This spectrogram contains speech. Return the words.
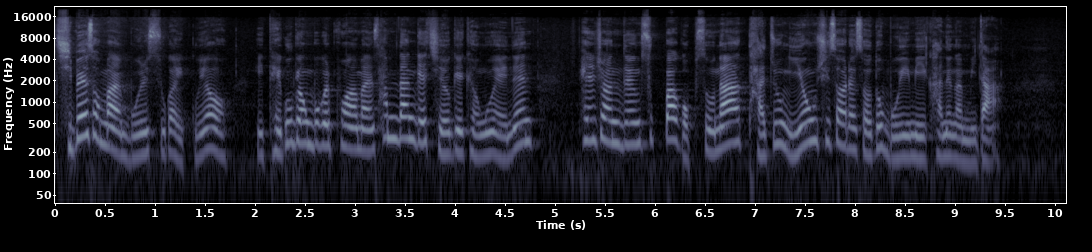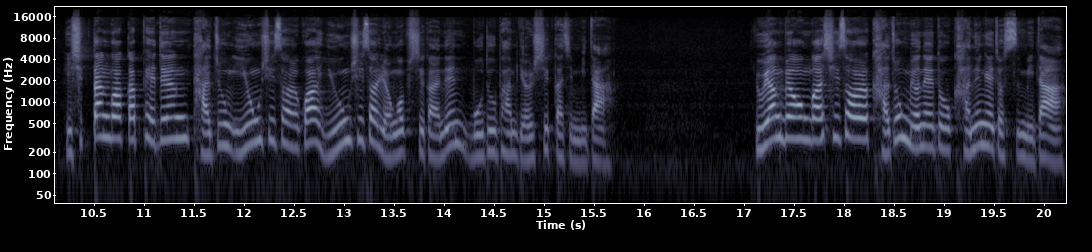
집에서만 모일 수가 있고요. 이 대구 경북을 포함한 3단계 지역의 경우에는 펜션 등 숙박업소나 다중 이용 시설에서도 모임이 가능합니다. 이 식당과 카페 등 다중 이용 시설과 유흥 시설 영업 시간은 모두 밤 10시까지입니다. 요양병원과 시설 가족 면회도 가능해졌습니다.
